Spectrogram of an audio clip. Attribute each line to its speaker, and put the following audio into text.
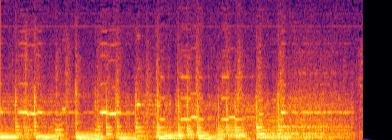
Speaker 1: Thank you.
